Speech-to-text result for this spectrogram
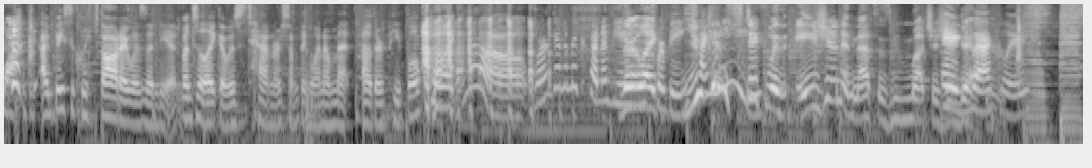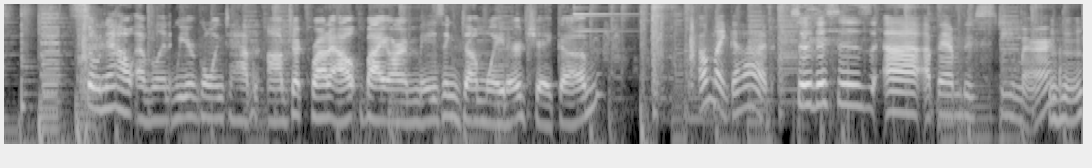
Like. I basically thought I was Indian until like I was 10 or something when I met other people. They're like, no, we're gonna make fun of you They're like, for being you Chinese. can stick with Asian, and that's as much as you get. Exactly. So now, Evelyn, we are going to have an object brought out by our amazing dumb waiter, Jacob. Oh my god. So this is uh, a bamboo steamer.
